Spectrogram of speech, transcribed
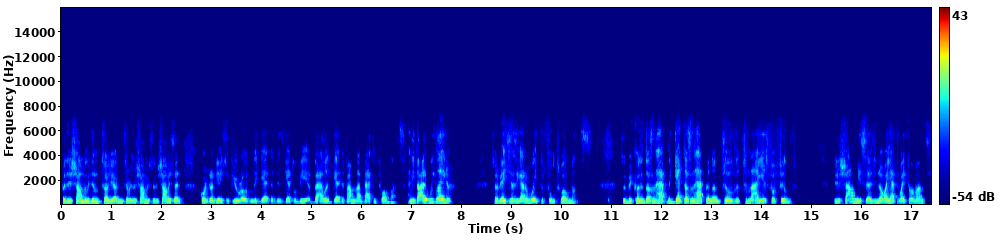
but the Yerushalmi, we didn't tell you, I didn't tell you the Yerushalmi. So the Yerushalmi said, according to Rabbi if you wrote in the get that this get will be a valid get if I'm not back in 12 months. And he died a week later. So Rabbi says you got to wait the full 12 months. So because it doesn't happen, the get doesn't happen until the Tanai is fulfilled. The Yerushalmi says, you know why you have to wait 12 months?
